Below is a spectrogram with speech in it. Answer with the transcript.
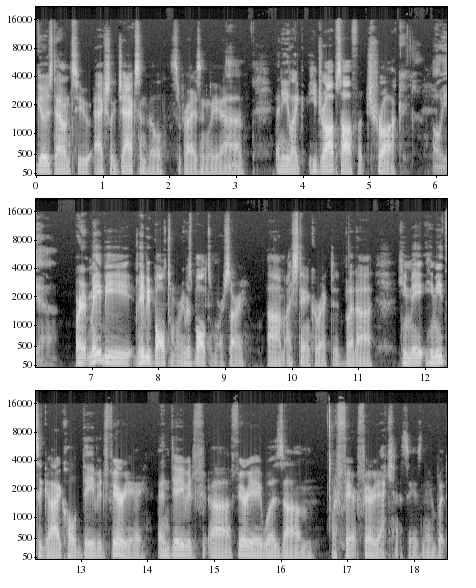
goes down to actually Jacksonville, surprisingly, uh, Mhm. and he like he drops off a truck Oh yeah. or it may be maybe Baltimore. It was Baltimore. Sorry, um, I stand corrected. But uh, he may, he meets a guy called David Ferrier, and David uh, Ferrier was um, or Fer- Ferrier. I can't say his name, but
